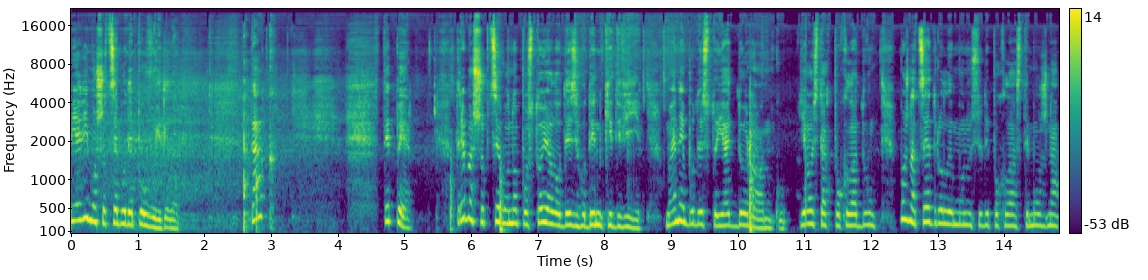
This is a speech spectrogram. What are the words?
Уявімо, що це буде повидло. Так. Тепер треба, щоб це воно постояло десь годинки дві. У мене буде стояти до ранку. Я ось так покладу. Можна цедру лимону сюди покласти, можна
